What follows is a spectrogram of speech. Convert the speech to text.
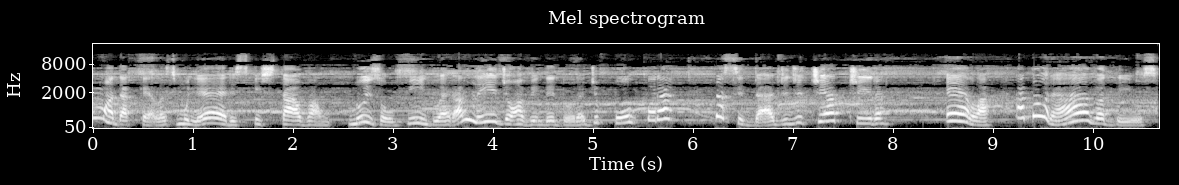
Uma daquelas mulheres que estavam nos ouvindo era Lídia, uma vendedora de púrpura da cidade de Tiatira. Ela adorava Deus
